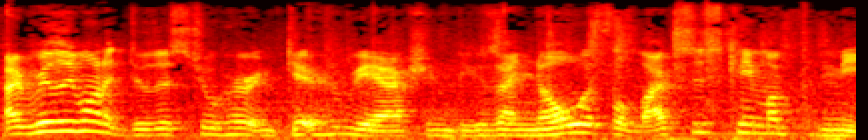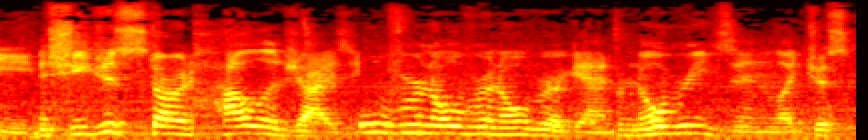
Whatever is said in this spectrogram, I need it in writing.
I really want to do this to her and get her reaction because I know if Alexis came up to me and she just started apologizing over and over and over again for no reason, like just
